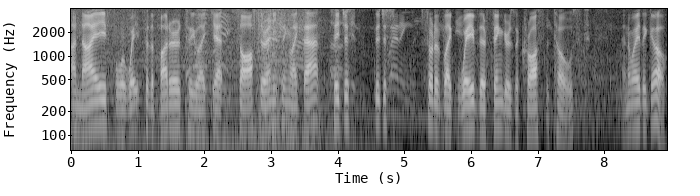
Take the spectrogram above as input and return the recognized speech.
a knife or wait for the butter to like get soft or anything like that. They just they just sort of like wave their fingers across the toast, and away they go.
